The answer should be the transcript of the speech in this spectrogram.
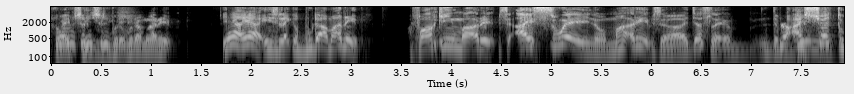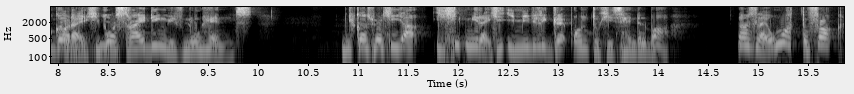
sorry, YP, sorry. budak-budak marib. Yeah, yeah, it's like a budak makrib. Fucking marib. I swear, you know, marib, are just like the. No, I swear to God, right, he was riding with no hands. Because when he, uh, he hit me, right, he immediately grabbed onto his handlebar. And I was like, what the fuck?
